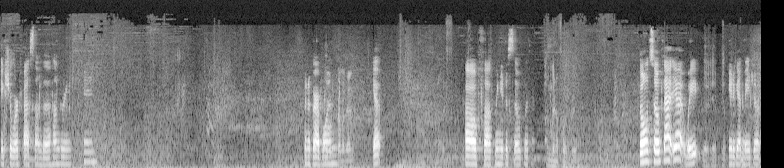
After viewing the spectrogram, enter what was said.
Make sure we're fast on the hungry. And gonna grab one. coming in. Yep. Oh fuck, we need to soak with him. I'm gonna four through. Don't soak that yet. Wait, Yeah, yeah, yep. need to get mage up.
